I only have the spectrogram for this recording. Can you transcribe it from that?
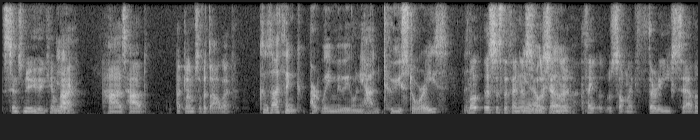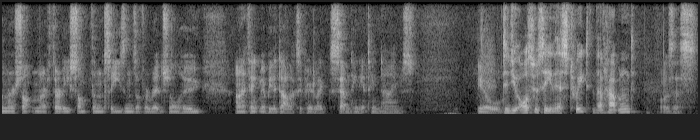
since New Who came Yeah. back has had a glimpse of a Dalek. Because I think Pertwee maybe only had two stories. Well, this is the thing. This You is know, what they're saying. so- I think it was something like thirty-seven or something, or thirty something seasons of original Who, and I think maybe the Daleks appeared like 17, 18 times. You know, Did you also see this tweet that happened? what was this?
